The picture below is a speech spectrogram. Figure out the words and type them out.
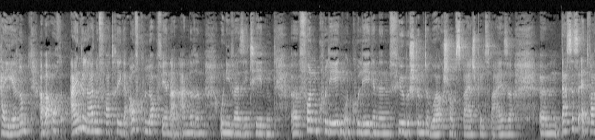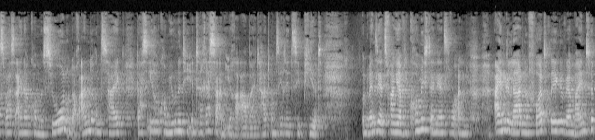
Karriere. Aber auch eingeladene Vorträge auf Kolloquien an anderen Universitäten äh, von Kollegen und Kolleginnen für bestimmte Workshops beispielsweise. Ähm, das ist etwas, was einer Kommission und auch anderen zeigt, dass ihre Community Interesse an ihrer Arbeit hat und sie rezipiert. Und wenn Sie jetzt fragen, ja, wie komme ich denn jetzt wo an eingeladene Vorträge, wäre mein Tipp,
